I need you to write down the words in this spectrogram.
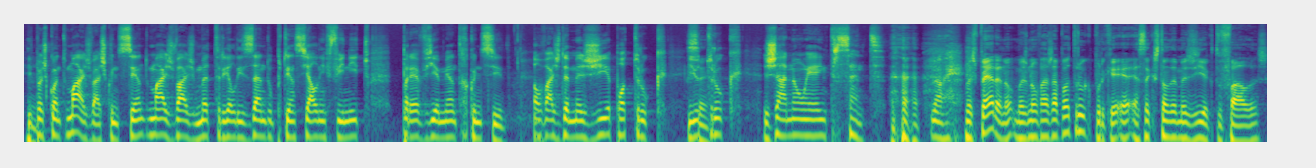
E depois, quanto mais vais conhecendo, mais vais materializando o potencial infinito previamente reconhecido. Então vais da magia para o truque. E Sim. o truque já não é interessante. não é? Mas espera, não, mas não vais já para o truque, porque é essa questão da magia que tu falas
